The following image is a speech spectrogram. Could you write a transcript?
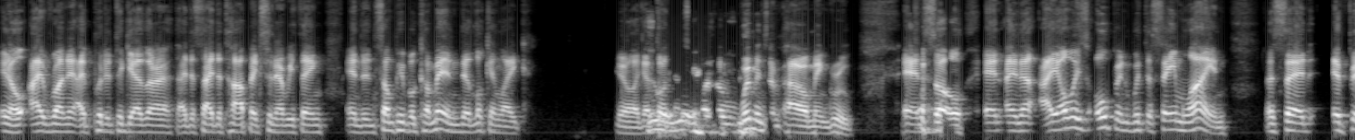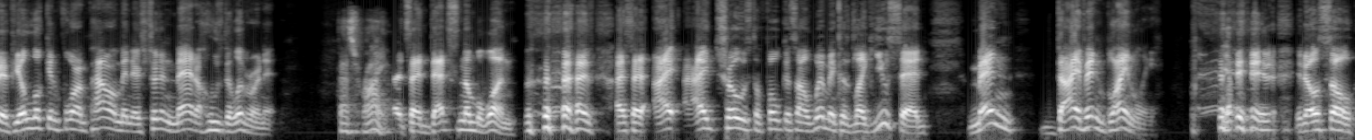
you know, I run it, I put it together, I decide the topics and everything, and then some people come in, they're looking like, you know, like I thought this was a women's empowerment group. And so, and and I always open with the same line. I said, if if you're looking for empowerment, it shouldn't matter who's delivering it. That's right. I said that's number one. I said I I chose to focus on women because, like you said, men dive in blindly. Yep. you know, so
